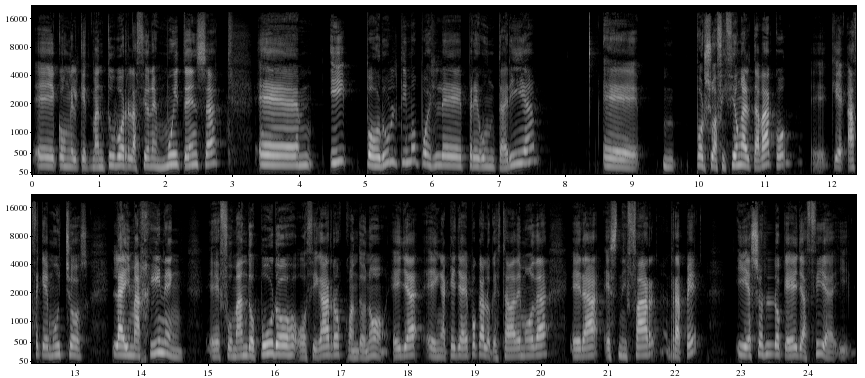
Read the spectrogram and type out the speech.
eh, con el que mantuvo relaciones muy tensas. Y por último, pues le preguntaría eh, por su afición al tabaco, eh, que hace que muchos la imaginen eh, fumando puros o cigarros, cuando no. Ella en aquella época lo que estaba de moda era snifar rapé y eso es lo que ella hacía. Y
